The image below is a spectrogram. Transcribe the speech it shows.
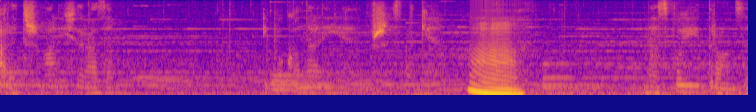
Ale trzymali się razem i pokonali je wszystkie. Hmm. Na swojej drodze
